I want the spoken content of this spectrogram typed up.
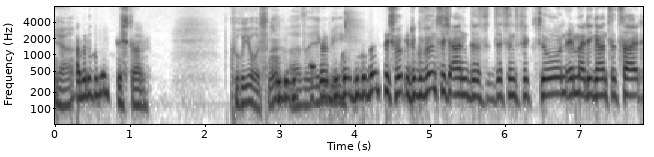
Ja. Aber du gewöhnst dich dran. Kurios, ne? Also irgendwie. Du, du, du, gewöhnst dich wirklich, du gewöhnst dich an das Desinfektion immer die ganze Zeit.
